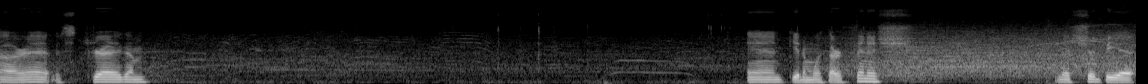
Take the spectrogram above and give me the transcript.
Alright, drag him. And get him with our finish. And this should be it.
